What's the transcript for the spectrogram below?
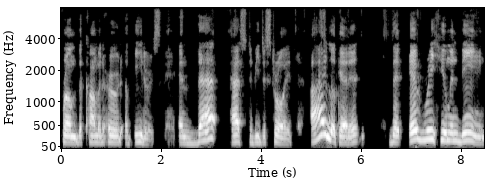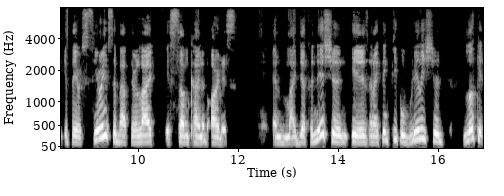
from the common herd of eaters. And that has to be destroyed. I look at it that every human being, if they are serious about their life, is some kind of artist. And my definition is, and I think people really should look at,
